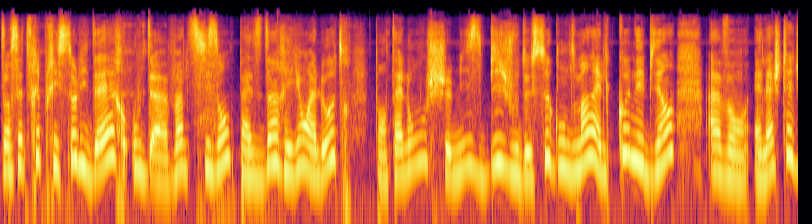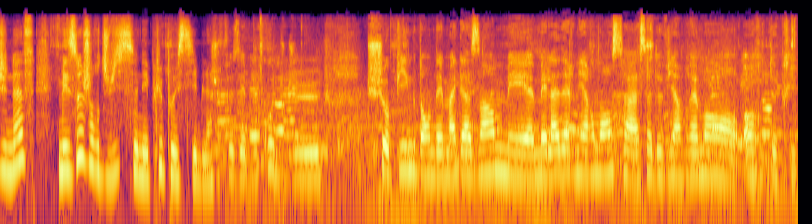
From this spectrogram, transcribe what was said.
Dans cette friperie solidaire, Ouda, 26 ans, passe d'un rayon à l'autre. Pantalons, chemises, bijoux de seconde main, elle connaît bien. Avant, elle achetait du neuf, mais aujourd'hui, ce n'est plus possible. Je faisais beaucoup du shopping dans des magasins, mais, mais là dernièrement, ça, ça devient vraiment hors de prix.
